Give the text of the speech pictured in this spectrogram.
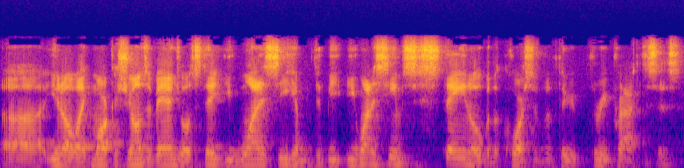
Uh, you know, like Marcus Jones of Angelo State, you want to see him to be, you want to see him sustain over the course of the th- three practices.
